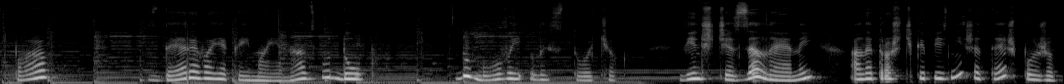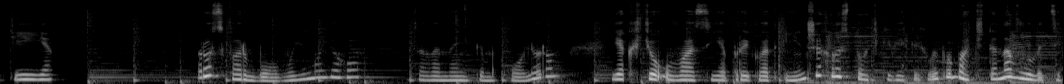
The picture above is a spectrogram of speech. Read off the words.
впав з дерева, який має назву дуб. Дубовий листочок. Він ще зелений, але трошечки пізніше теж пожовтіє. Розфарбовуємо його зелененьким кольором. Якщо у вас є приклад інших листочків, яких ви побачите на вулиці,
